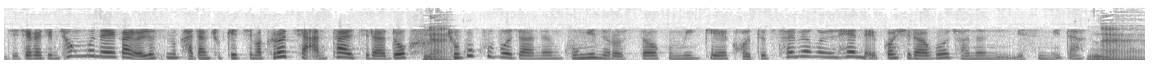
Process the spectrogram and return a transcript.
이제 제가 지금 청문회가 열렸으면 가장 좋겠지만 그렇지 않다 할지라도 네. 조국 후보자는 공인으로서 국민께 거듭 설명을 해낼 것이라고 저는 믿습니다. 네.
